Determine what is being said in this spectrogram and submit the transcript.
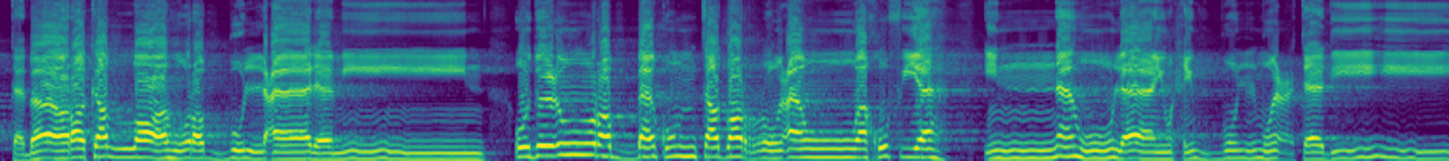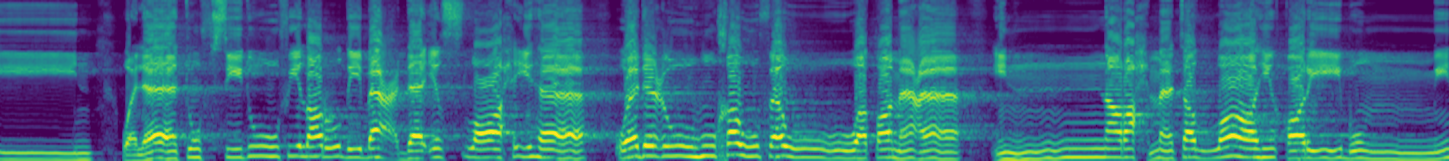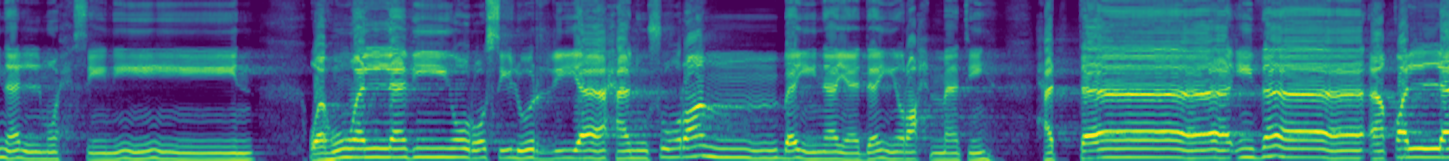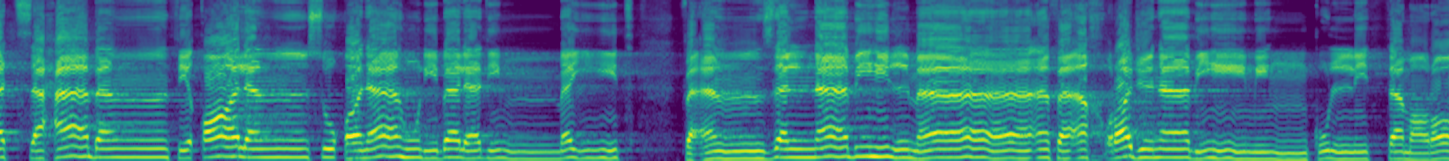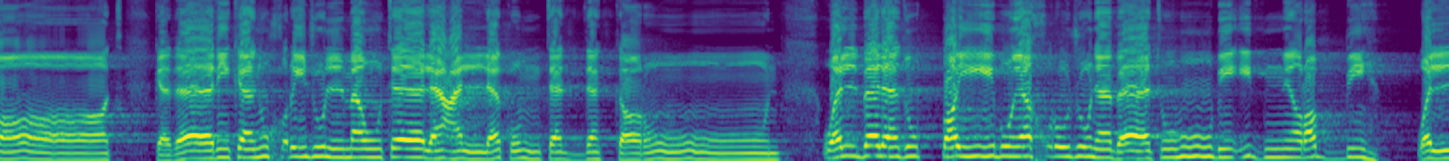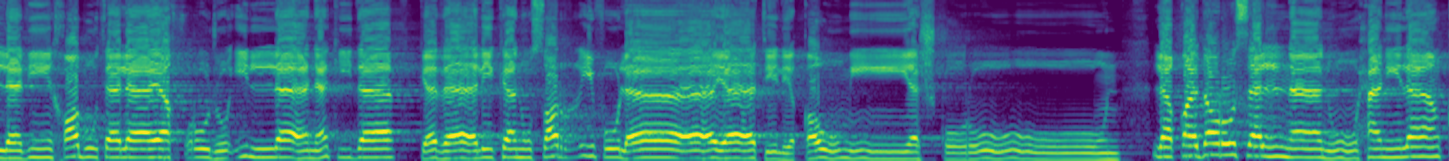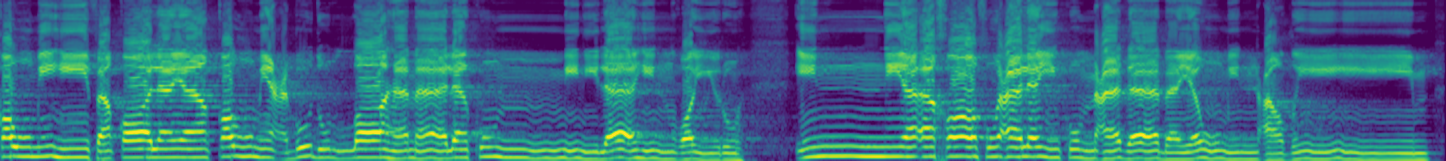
تبارك الله رب العالمين. ادعوا ربكم تضرعا وخفية إنه لا يحب المعتدين. ولا تفسدوا في الأرض بعد إصلاحها وادعوه خوفا وطمعا. إن رحمة الله قريب من المحسنين وهو الذي يرسل الرياح نشرا بين يدي رحمته حتى إذا أقلت سحابا ثقالا سقناه لبلد ميت فأنزلنا به الماء فأخرجنا به من كل الثمرات. كذلك نخرج الموتى لعلكم تذكرون. والبلد الطيب يخرج نباته بإذن ربه والذي خبث لا يخرج إلا نكدا. كذلك نصرف الآيات لقوم يشكرون. لقد أرسلنا نوحا إلى قومه فقال يا قوم اعبدوا الله ما لكم من إله غيره. إني أخاف عليكم عذاب يوم عظيم.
